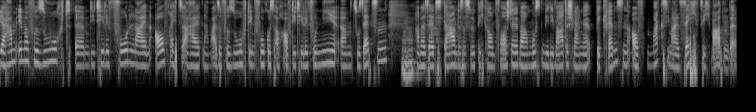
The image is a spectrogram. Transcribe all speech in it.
wir haben immer versucht, ähm, die Telefonline aufrechtzuerhalten, haben also versucht, den Fokus auch auf die Telefonie ähm, zu setzen. Mhm. Aber selbst da, und das ist wirklich kaum vorstellbar, mussten wir die Warteschlange begrenzen auf maximal 60 Wartende.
